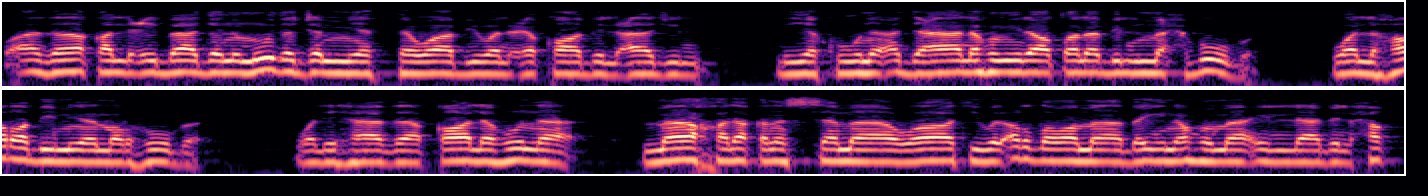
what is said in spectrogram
وأذاق العباد نموذجا من الثواب والعقاب العاجل ليكون أدعى لهم إلى طلب المحبوب والهرب من المرهوب. ولهذا قال هنا ما خلقنا السماوات والأرض وما بينهما إلا بالحق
